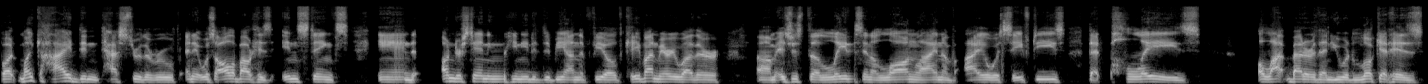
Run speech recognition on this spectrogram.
but Micah Hyde didn't test through the roof, and it was all about his instincts and understanding where he needed to be on the field. Kaevon Merriweather um, is just the latest in a long line of Iowa safeties that plays a lot better than you would look at his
